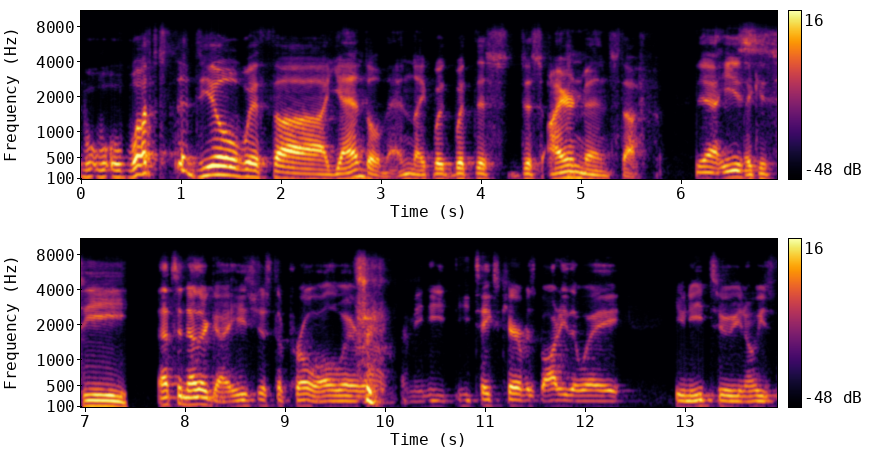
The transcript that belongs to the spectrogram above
what's the deal with uh Yandle, man? Like with with this this Ironman stuff. Yeah, he's like is he that's another guy. He's just a pro all the way around. I mean, he he takes care of his body the way you need to. You know, he's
